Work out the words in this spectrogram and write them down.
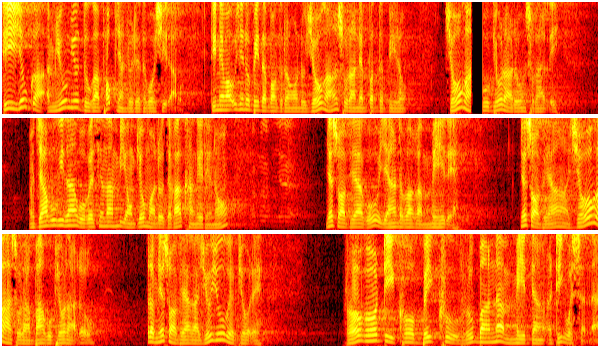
ဒီယုတ်ကအမျိုးမျိုးသူကဖောက်ပြန်လွယ်တဲ့သဘောရှိတာပေါ့ဒီနေမှာဥရှင်တို့ပိဿပေါင်းတော်တို့ယောဂဆိုတာနဲ့ပတ်သက်ပြီးတော့ယောဂကိုပြောတာတော့ဆိုတာလေကြားဘူးပြီးသားကိုပဲစဉ်းစားမိအောင်ပြောမှလို့စကားခံခဲ့တယ်နော်မြတ်စွာဘုရားကိုယဟန်တစ်ပါးကမေးတယ် မြတ်စွာဘုရားယောဂဆိုတာဘာကိုပြောတာတော့အဲ့တော့မြတ်စွာဘုရားကရိုးရိုးပဲပြောတယ်ရောဂောတိခောဘိက္ခုရူပါဏမေတံအဓိဝဆနံ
